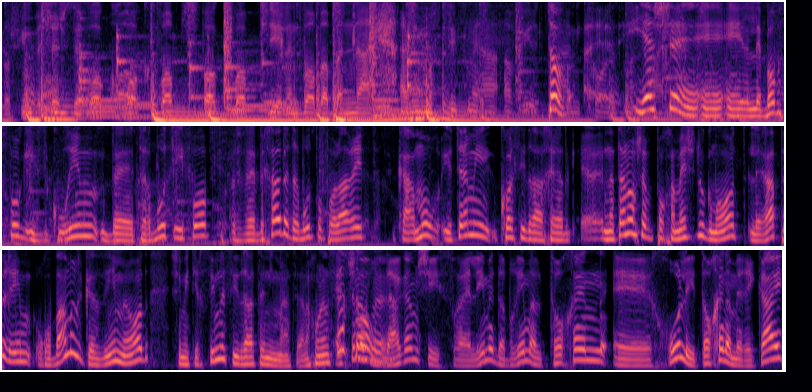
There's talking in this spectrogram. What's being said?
36 זה רוק רוק בוב ספוג בוב דילן בוב הבנאי אני מפציץ מהאוויר טוב, יש אה, אה, אה, לבוב ספוג אזכורים בתרבות היפ-הופ, ובכלל בתרבות פופולרית, כאמור, יותר מכל סדרה אחרת. אה, נתנו עכשיו פה חמש דוגמאות לראפרים, רובם מרכזיים מאוד, שמתייחסים לסדרת אנימציה. אנחנו ננסה עצם עכשיו... אה, העובדה גם שישראלים מדברים על תוכן אה, חולי, תוכן אמריקאי,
